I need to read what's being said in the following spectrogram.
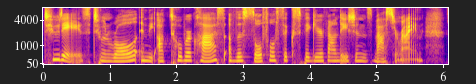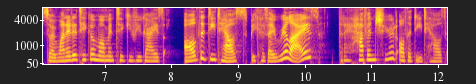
two days to enroll in the October class of the Soulful Six Figure Foundations Mastermind. So I wanted to take a moment to give you guys all the details because I realize that I haven't shared all the details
